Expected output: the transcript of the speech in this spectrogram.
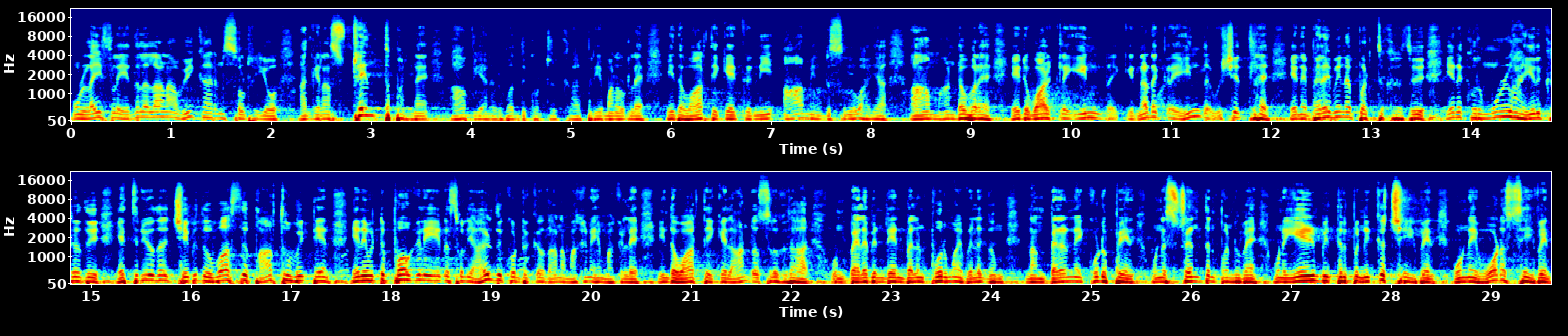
உன் லைஃப்பில் எதிலெல்லாம் நான் வீக்காகிறேன்னு சொல்கிறியோ அங்கே நான் ஸ்ட்ரென்த் பண்ண ஆவியானவர் வந்து கொண்டிருக்கிறார். பிரியமானவரில் இந்த வார்த்தை கேட்கிற நீ ஆம் என்று சொல்லுவாயா? ஆம் ஆண்டவரை என் வாழ்க்கையில் இன்றைக்கு நடக்கிற இந்த விஷயத்தில் என்னை பலவீனப்படுத்துகிறது. எனக்கு ஒரு முள்ளாக இருக்கிறது. எத்தனையோ தடவை செபித்து உபாசித்து பார்த்து விட்டேன். என்னை விட்டு போகலையே என்று சொல்லி அழுது கொண்டிருக்கிறதான மகனே மகளே இந்த வார்த்தைக்கு ஆண்டு சொல்கிறார் உன் பலவின்றேன் பலன் பூர்வமாய் விலகும். நான் பலனை கொடுப்பேன். உன்னை ஸ்ட்ரென்தன் பண்ணுவேன். உன்னை எழும்பி திருப்பி நிற்கச் செய்வேன். உன்னை ஓட செய்வேன்.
